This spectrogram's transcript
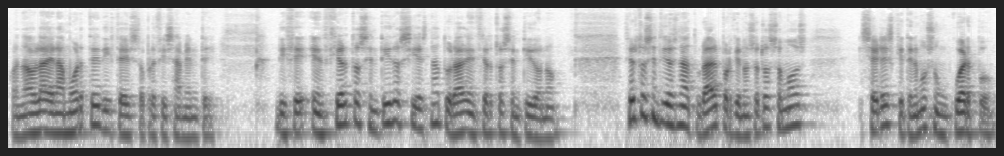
Cuando habla de la muerte dice esto precisamente. Dice, en cierto sentido sí es natural, en cierto sentido no. En cierto sentido es natural porque nosotros somos seres que tenemos un cuerpo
